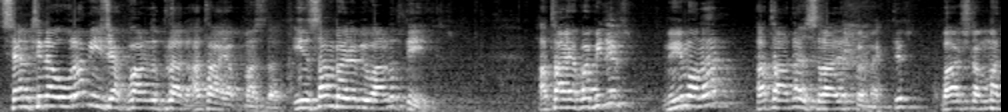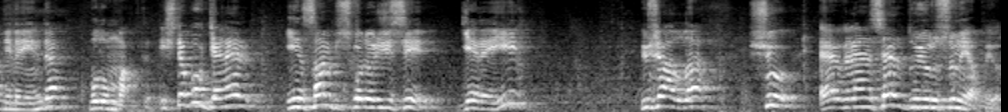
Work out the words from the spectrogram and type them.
semtine uğramayacak varlıklar hata yapmazlar. İnsan böyle bir varlık değildir. Hata yapabilir. Mühim olan hatada ısrar etmemektir. Bağışlanma dileğinde bulunmaktır. İşte bu genel insan psikolojisi gereği Yüce Allah şu evrensel duyurusunu yapıyor.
